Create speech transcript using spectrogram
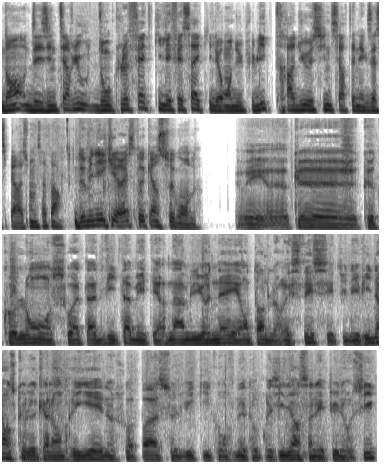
dans des interviews. Donc le fait qu'il ait fait ça et qu'il ait rendu public traduit aussi une certaine exaspération de sa part. Dominique, il reste 15 secondes. Oui, euh, que que Colomb soit ad vitam aeternam lyonnais et entende le rester, c'est une évidence. Que le calendrier ne soit pas celui qui convenait au président, c'en est une aussi.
